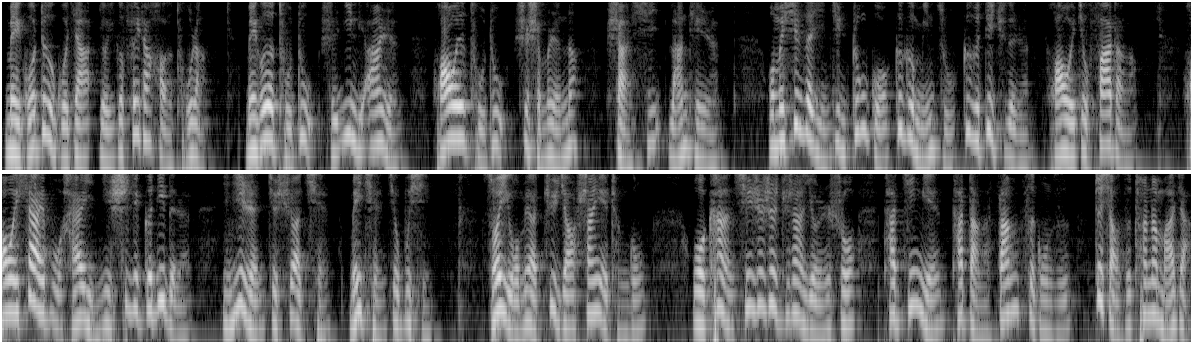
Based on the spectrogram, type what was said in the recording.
美国这个国家有一个非常好的土壤。美国的土著是印第安人，华为的土著是什么人呢？陕西蓝田人。我们现在引进中国各个民族、各个地区的人，华为就发展了。华为下一步还要引进世界各地的人，引进人就需要钱，没钱就不行。所以我们要聚焦商业成功。我看新生社区上有人说，他今年他涨了三次工资，这小子穿着马甲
